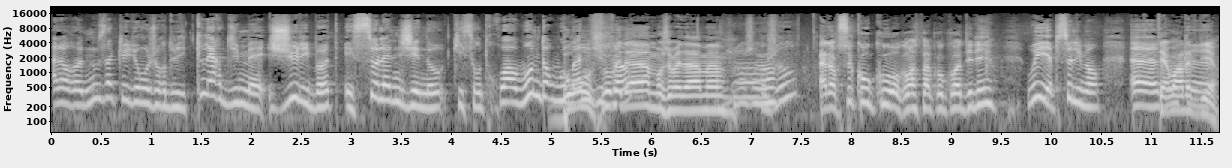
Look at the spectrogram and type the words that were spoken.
Alors, euh, nous accueillons aujourd'hui Claire Dumais, Julie Bott et Solène Génaud, qui sont trois Wonder Woman Bonjour du vin. mesdames, bonjour mesdames. Bonjour. Alors, ce concours, on commence par le concours Adini Oui, absolument. Euh, Terroir d'avenir.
